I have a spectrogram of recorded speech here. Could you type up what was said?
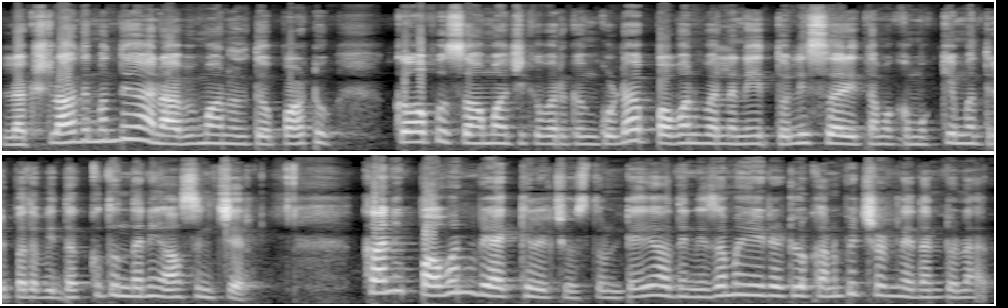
లక్షలాది మంది ఆయన అభిమానులతో పాటు కాపు సామాజిక వర్గం కూడా పవన్ వల్లనే తొలిసారి తమకు ముఖ్యమంత్రి పదవి దక్కుతుందని ఆశించారు. కానీ పవన్ వ్యాఖ్యలు చూస్తుంటే అది నిజమయ్యేటట్లు కనిపించడం లేదంటున్నారు.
